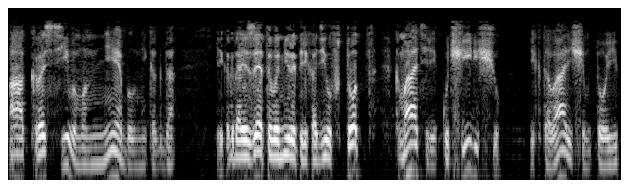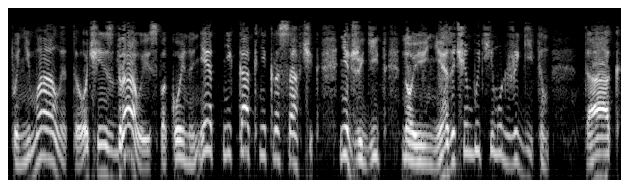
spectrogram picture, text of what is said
а красивым он не был никогда. И когда из этого мира переходил в тот, к матери, к училищу, и к товарищам, то и понимал это очень здраво и спокойно. Нет, никак не красавчик, не джигит, но и незачем быть ему джигитом. Так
